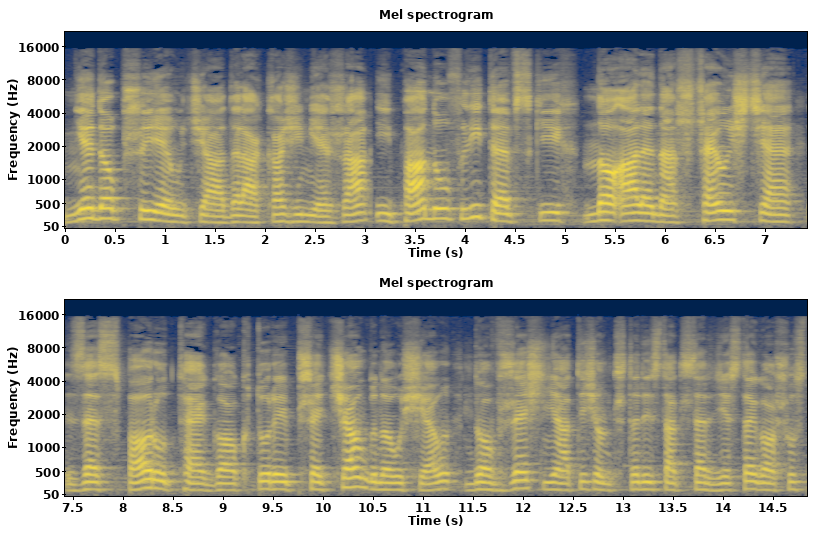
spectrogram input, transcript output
nie do przyjęcia dla Kazimierza i panów litewskich. No ale na szczęście ze sporu tego, który przeciągnął się do września 1446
